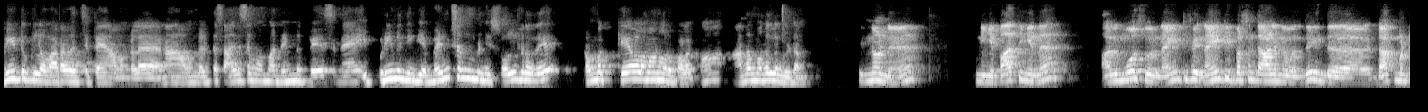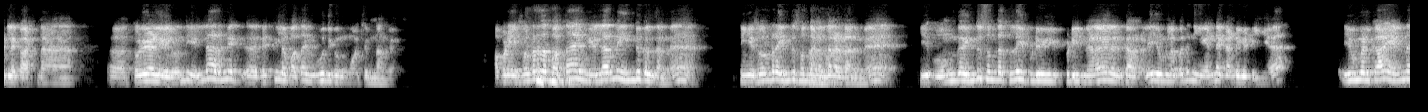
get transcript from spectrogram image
வீட்டுக்குள்ள வர வச்சுட்டேன் அவங்கள. நான் அவங்கள்ட்ட சரிசமமா நின்று பேசினேன். இப்படின்னு நீங்க மென்ஷன் பண்ணி சொல்றதே ரொம்ப கேவலமான ஒரு பழக்கம். அதை முதல்ல விடணும். இன்னொன்னு நீங்க பாத்தீங்கன்னா ஆல்மோஸ்ட் ஒரு நைன்டி ஃபைவ் நைன்டி பர்சன்ட் ஆளுங்க வந்து இந்த டாக்குமெண்ட்ரியில காட்டின தொழிலாளிகள் வந்து எல்லாருமே நெத்தியில பார்த்தா விபூதி குங்குமம் வச்சிருந்தாங்க. அப்ப நீங்க சொல்றத பார்த்தா இவங்க எல்லாருமே இந்துக்கள் தானே? நீங்க சொல்ற இந்து சொந்தங்கள் தானே எல்லாருமே? உங்க இந்து சொந்தத்துல இப்படி இப்படி நிலையில இருக்காங்களே இவங்களை பத்தி நீங்க என்ன கண்டுக்கிட்டீங்க இவங்களுக்கான என்ன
